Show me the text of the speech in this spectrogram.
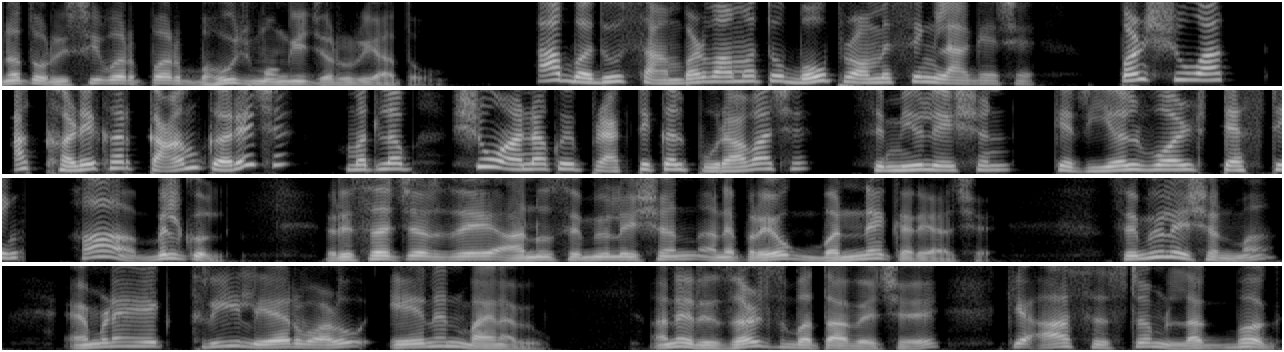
ન તો રિસીવર પર બહુ જ મોંઘી જરૂરિયાતો. આ બધું સાંભળવામાં તો બહુ પ્રોમિસિંગ લાગે છે. પણ શું આ આ ખરેખર કામ કરે છે? મતલબ શું આના કોઈ પ્રેક્ટિકલ પુરાવા છે? સિમ્યુલેશન કે રિયલ વર્લ્ડ ટેસ્ટિંગ? હા બિલકુલ. રિસર્ચર્સે આનું સિમ્યુલેશન અને પ્રયોગ બંને કર્યા છે. સિમ્યુલેશનમાં એમણે એક થ્રી લેયરવાળું એએનએન બનાવ્યું અને રિઝલ્ટ્સ બતાવે છે કે આ સિસ્ટમ લગભગ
